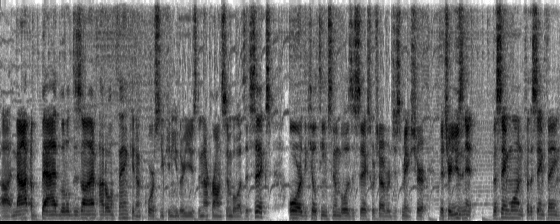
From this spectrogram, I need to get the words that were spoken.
uh, not a bad little design, I don't think. And of course, you can either use the Necron symbol as a 6 or the Kill Team symbol as a 6, whichever. Just make sure that you're using it the same one for the same thing.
